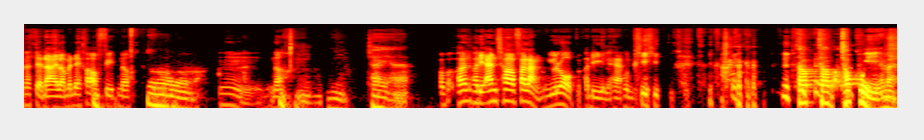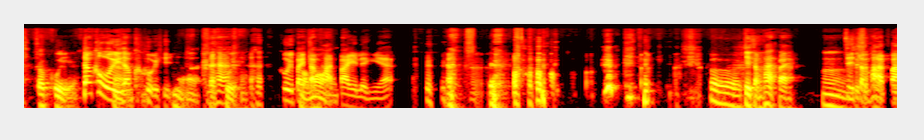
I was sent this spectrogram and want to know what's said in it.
นะเสียดายเราไม่ได้เข้าออฟฟิศเนอะอืมเนาะใช่ฮะ เพราะพอดีอันชอบฝรั่งยุโรปพอดีเลยฮะ คุณพี่ ชอบชอบชอบคุยใช่ไหมชอบคุยชอบคุยชอบคุยนะฮะคุยไปสัมผัสไปอะไรเงี้ยเออจิตสัมผัสไปจิตสัมผัสไป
